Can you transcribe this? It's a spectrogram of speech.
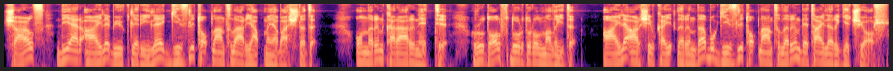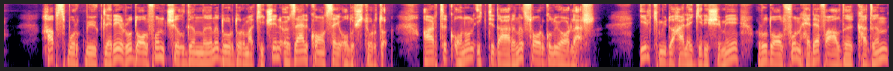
Charles diğer aile büyükleriyle gizli toplantılar yapmaya başladı. Onların kararı netti. Rudolf durdurulmalıydı. Aile arşiv kayıtlarında bu gizli toplantıların detayları geçiyor. Habsburg büyükleri Rudolf'un çılgınlığını durdurmak için özel konsey oluşturdu. Artık onun iktidarını sorguluyorlar. İlk müdahale girişimi Rudolf'un hedef aldığı kadın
